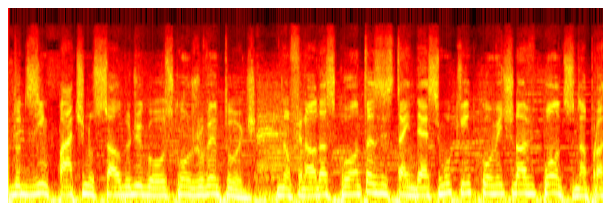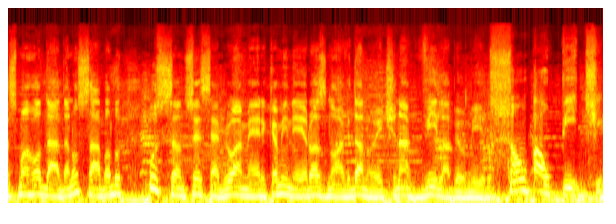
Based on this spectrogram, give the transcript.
do desempate no saldo de gols com o Juventude. No final das contas, está em 15 quinto com 29 pontos. Na próxima rodada, no sábado, o Santos recebe o América Mineiro às 9 da noite na Vila Belmiro. Só um palpite,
